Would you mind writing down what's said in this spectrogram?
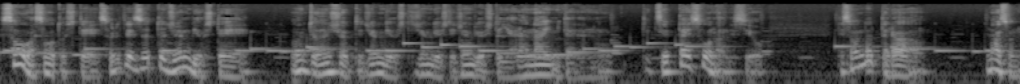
そうはそうとしてそれでずっと準備をしてうんちょうんしょって準備をして準備をして準備をしてやらないみたいなのって絶対そうなんですよ。でそんだったらまあその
